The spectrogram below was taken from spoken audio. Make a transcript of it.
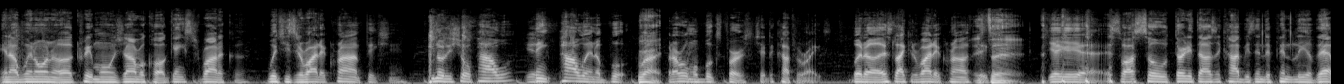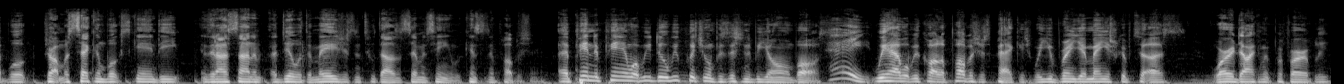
And I went on to uh, create my own genre called Gangster Erotica, which is erotic crime fiction. You know the show Power? Think Power in a book. Right. But I wrote my books first. Check the copyrights. But uh, it's like erotic crime It's fiction. Yeah, yeah, yeah. So I sold 30,000 copies independently of that book, dropped my second book, Skin Deep, and then I signed a, a deal with the majors in 2017 with Kensington Publishing. At Pen to Pen, what we do, we put you in position to be your own boss. Hey. We have what we call a publisher's package where you bring your manuscript to us, Word document preferably,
